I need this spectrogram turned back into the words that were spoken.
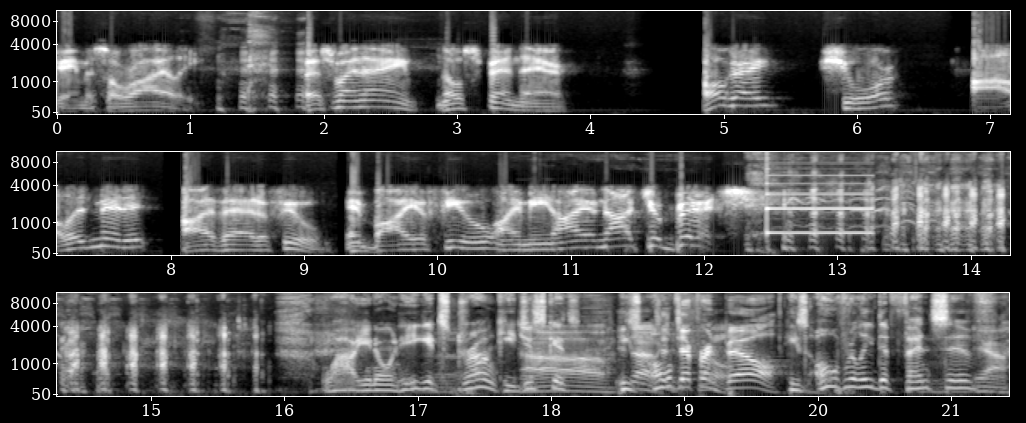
Seamus O'Reilly. That's my name. No spin there. Okay, sure. I'll admit it. I've had a few. And by a few, I mean I am not your bitch. Wow, you know when he gets drunk, he just gets Oh. he's He's a- It's a different Bill. He's overly defensive. Yeah.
